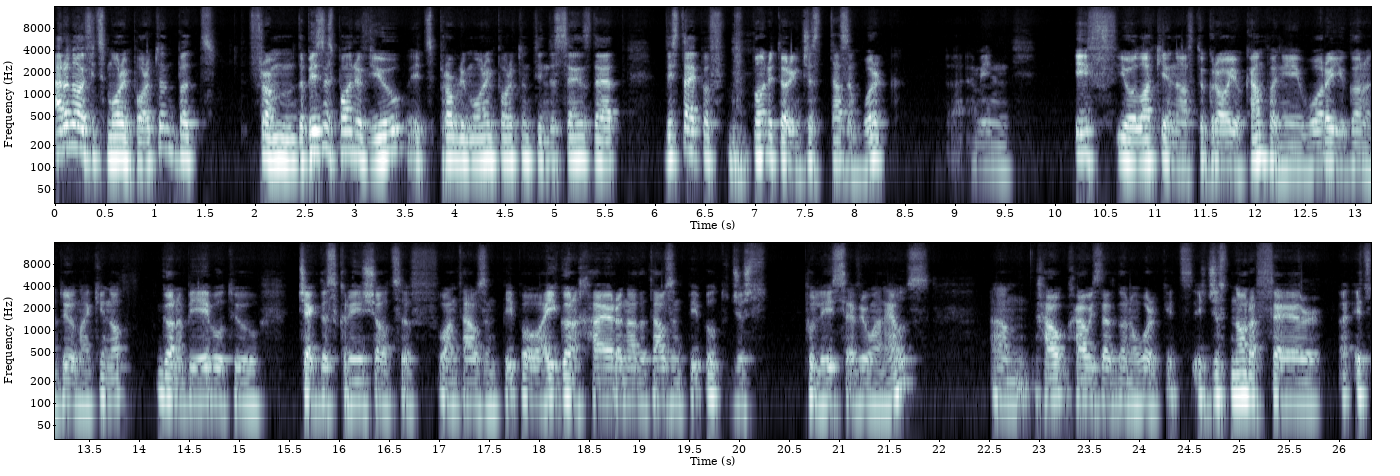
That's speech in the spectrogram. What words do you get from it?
I don't know if it's more important, but from the business point of view, it's probably more important in the sense that this type of monitoring just doesn't work. I mean, if you're lucky enough to grow your company, what are you gonna do? Like, you're not gonna be able to check the screenshots of 1000 people are you going to hire another 1000 people to just police everyone else um, how how is that going to work it's it's just not a fair uh, it's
